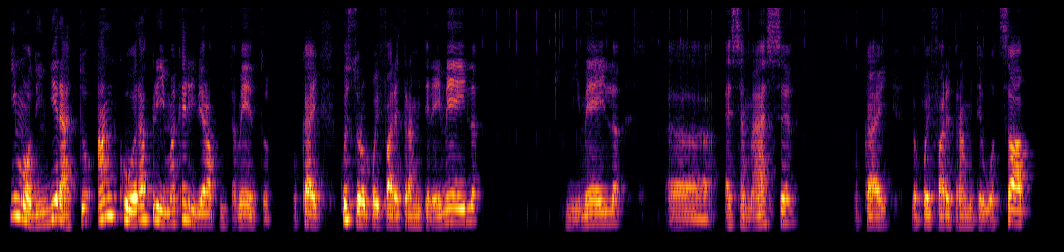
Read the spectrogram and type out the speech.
in modo indiretto ancora prima che arrivi all'appuntamento ok? Questo lo puoi fare tramite le email, l'email, uh, sms, ok? Lo puoi fare tramite WhatsApp,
